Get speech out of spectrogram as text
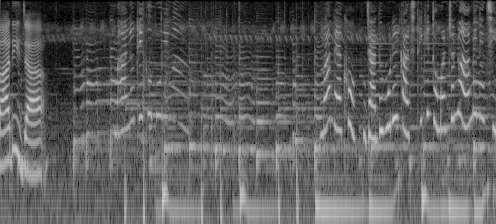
বাড়ি যা। ভালো থেকো বুড়িমা? মা দেখো জাদু কাছ থেকে তোমার জন্য আম এনেছি।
